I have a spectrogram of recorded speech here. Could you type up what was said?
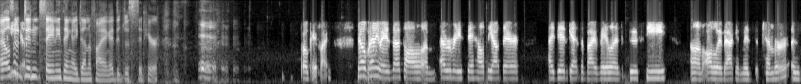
I also Yeah. didn't say anything identifying. I did just sit here. Okay, fine. No, but anyways, that's all. Um, everybody stay healthy out there. I did get the bivalent boosty um, all the way back in mid September, and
